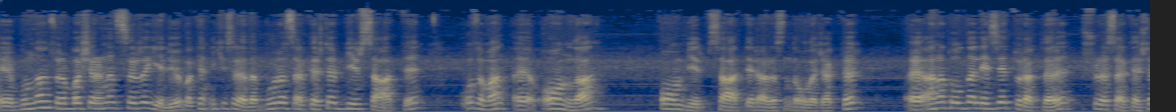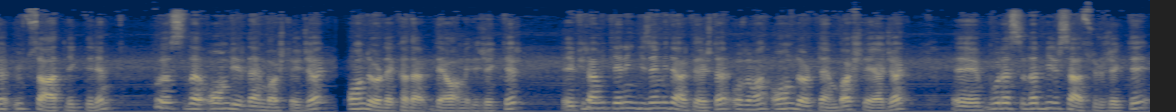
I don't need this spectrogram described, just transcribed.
E, bundan sonra başarının sırrı geliyor. Bakın iki sırada. Burası arkadaşlar 1 saatte. O zaman e, 10 ile 11 saatleri arasında olacaktır. E, Anadolu'da lezzet durakları. Şurası arkadaşlar 3 saatlik dilim. Burası da 11'den başlayacak. 14'e kadar devam edecektir. E, piramitlerin gizemi de arkadaşlar o zaman 14'ten başlayacak. E, burası da 1 saat sürecekti.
